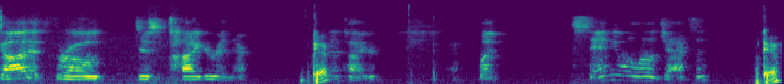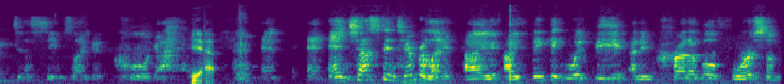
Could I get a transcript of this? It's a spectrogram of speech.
gotta throw just Tiger in there. Okay. Tiger. But Jackson. Okay. Just seems like a cool guy. Yeah. And, and, and Justin Timberlake. I, I think it would be an incredible foursome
